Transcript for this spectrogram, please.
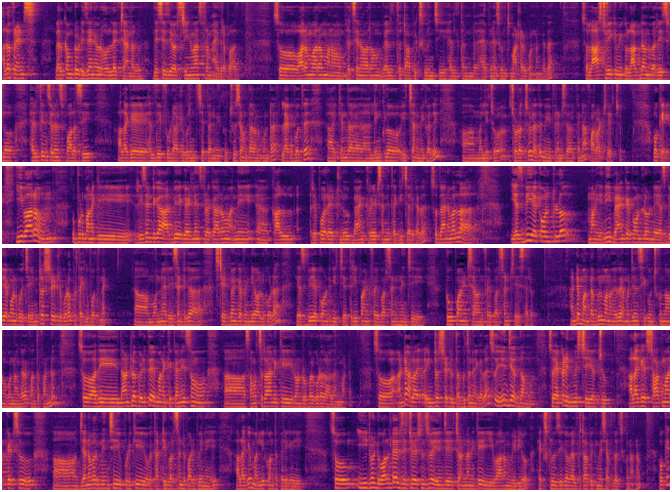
Hello friends welcome to design your whole life channel this is your Srinivas from Hyderabad so వారం వారం మనం ప్రతి శనివారం wealth topics గురించి హెల్త్ అండ్ హ్యాపీనెస్ గురించి మాట్లాడుకుంటున్నాం కదా. సో లాస్ట్ వీక్ మీకు లాక్డౌన్ వర్రీస్లో హెల్త్ ఇన్సూరెన్స్ పాలసీ అలాగే హెల్తీ ఫుడ్ వాటి గురించి చెప్పాను మీకు. చూసే ఉంటారనుకుంటా లేకపోతే కింద లింక్లో ఇచ్చాను మీకు అది. మళ్ళీ చూ చూడొచ్చు. లేకపోతే మీ ఫ్రెండ్స్ ఎవరికైనా ఫార్వర్డ్ చేయొచ్చు. ఓకే. ఈ వారం ఇప్పుడు మనకి రీసెంట్గా ఆర్బీఐ గైడ్లైన్స్ ప్రకారం అన్ని కాల్ రెపో రేట్లు బ్యాంక్ రేట్స్ అన్నీ తగ్గించారు కదా. సో దానివల్ల ఎస్బీ అకౌంట్లో మన ఎనీ బ్యాంక్ అకౌంట్లో ఉండే ఎస్బీ అకౌంట్కి వచ్చే ఇంట్రెస్ట్ రేట్లు కూడా ఇప్పుడు తగ్గిపోతున్నాయి. మొన్న మొన్నే రీసెంట్గా స్టేట్ బ్యాంక్ ఆఫ్ ఇండియా వాళ్ళు కూడా ఎస్బీ అకౌంట్కి ఇచ్చే త్రీ పాయింట్ ఫైవ్ పర్సెంట్ నుంచి two point seven five percent చేశారు. అంటే మన డబ్బులు మనం ఏదో ఎమర్జెన్సీకి ఉంచుకుందాం అనుకున్నాం కదా కొంత ఫండ్. సో అది దాంట్లో పెడితే మనకి కనీసం సంవత్సరానికి రెండు రూపాయలు కూడా రాదనమాట సో అంటే అలా ఇంట్రెస్ట్ రేట్లు తగ్గుతున్నాయి కదా సో ఏం చేద్దాము? సో ఎక్కడ ఇన్వెస్ట్ చేయొచ్చు? అలాగే స్టాక్ మార్కెట్స్ జనవరి నుంచి ఇప్పటికి ఒక థర్టీ పర్సెంట్ పడిపోయినాయి. అలాగే మళ్ళీ కొంత పెరిగాయి. సో ఇటువంటి వాలటైల్ సిచ్యువేషన్స్లో ఏం చేయొచ్చు అనడానికి ఈ వారం వీడియో ఎక్స్క్లూజివ్గా వెల్త్ టాపిక్ మీద చెప్పదలుచుకున్నాను. ఓకే?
